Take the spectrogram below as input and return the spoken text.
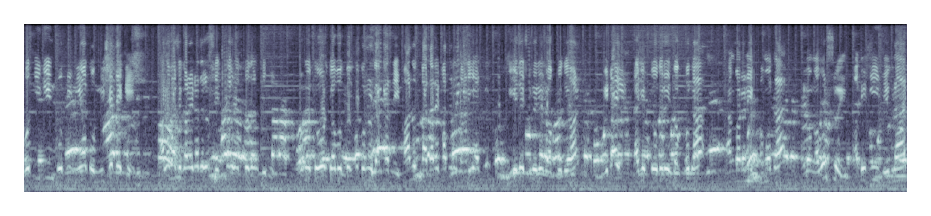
প্রতিদিন প্রতিনিয়ত মিশে থেকে ভালোবাসে কারণ এটা দেখুন স্বেচ্ছায় রক্তদান শিবির। কোনো জোর জবরদস্তি, কোনো ব্যাপার নেই। মানুষ কাতারে কাতারে দাঁড়িয়ে আছে, নিজেদের শরীরে রক্ত দেওয়ার। এটাই রাজীব চৌধুরীর দক্ষতা, সাংগঠনিক ক্ষমতা এবং অবশ্যই অতিথি দেবরাজ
